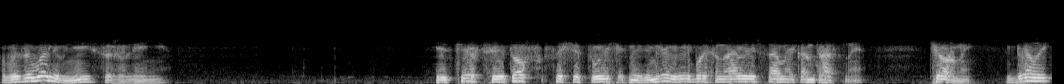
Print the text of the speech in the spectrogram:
вызывали в ней сожаление. Из всех цветов, существующих на Земле, ей больше нравились самые контрастные. Черный, белый,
